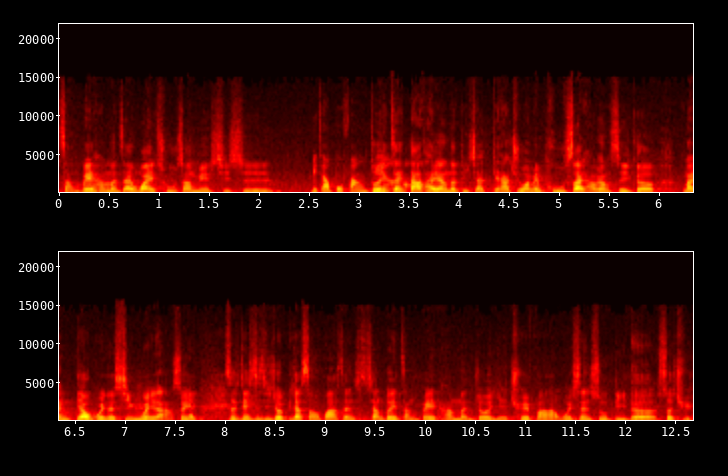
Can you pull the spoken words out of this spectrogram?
长辈他们在外出上面其实比较不方便。对，在大太阳的底下给他去外面曝晒，好像是一个蛮吊诡的行为啦。所以这件事情就比较少发生。相对长辈他们就也缺乏维生素 D 的摄取。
